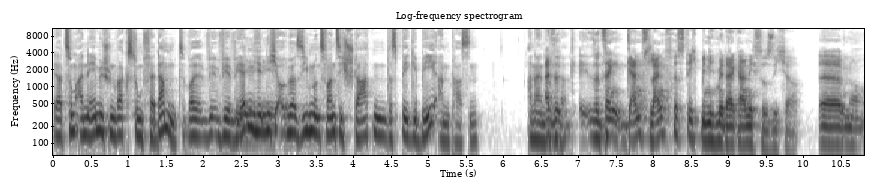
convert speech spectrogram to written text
ja, zum anämischen Wachstum verdammt, weil wir, wir werden hier nicht über 27 Staaten das BGB anpassen. Aneinander. Also sozusagen ganz langfristig bin ich mir da gar nicht so sicher. Ähm, genau.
